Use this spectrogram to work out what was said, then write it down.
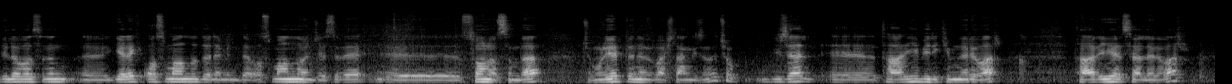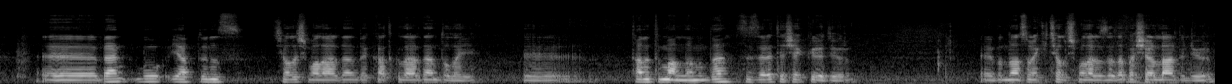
Dilovası'nın e, gerek Osmanlı döneminde, Osmanlı öncesi ve e, sonrasında Cumhuriyet dönemi başlangıcında çok güzel e, tarihi birikimleri var. Tarihi eserleri var. E, ben bu yaptığınız çalışmalardan ve katkılardan dolayı e, tanıtım anlamında sizlere teşekkür ediyorum. E, bundan sonraki çalışmalarınızda da başarılar diliyorum.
